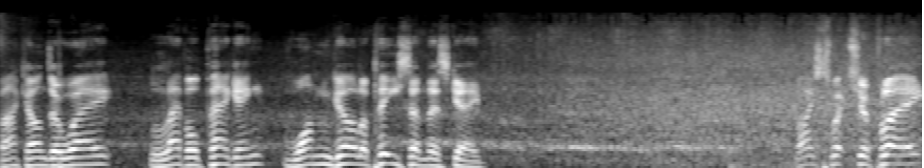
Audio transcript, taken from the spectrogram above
Back underway, level pegging, one goal apiece in this game. Nice switch of play.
